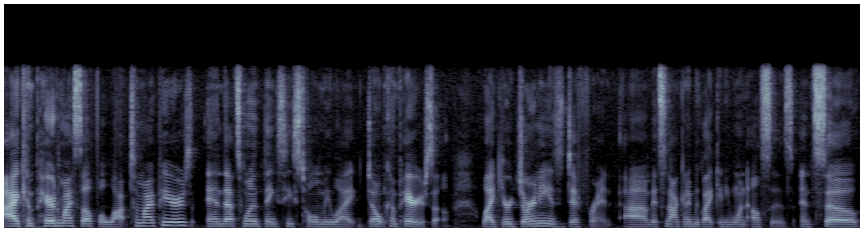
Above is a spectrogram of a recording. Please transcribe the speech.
I compared myself a lot to my peers, and that's one of the things he's told me, like, don't compare yourself. Like, your journey is different. Um, it's not gonna be like anyone else's. And so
